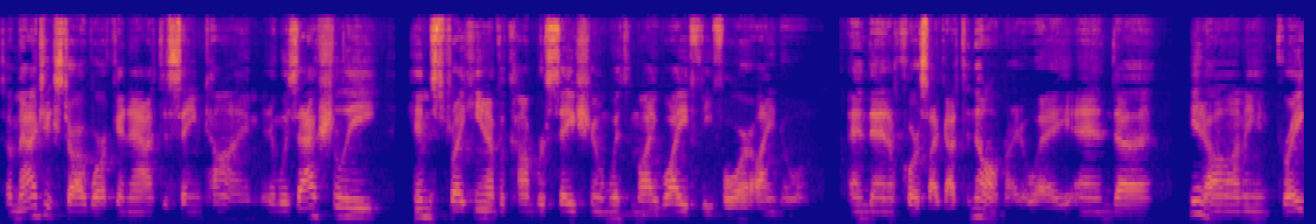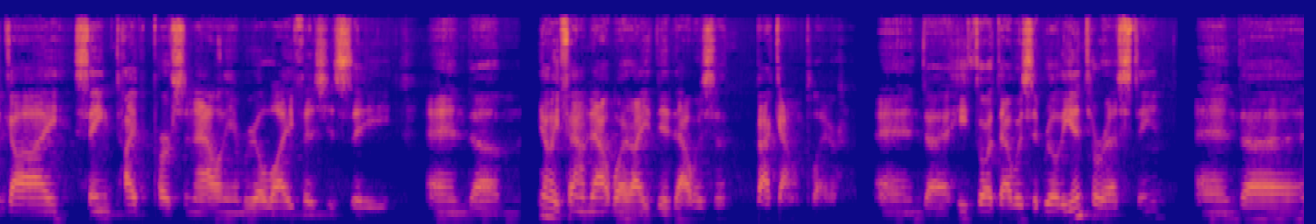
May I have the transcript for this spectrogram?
So Magic started working out at the same time. And it was actually him striking up a conversation with my wife before I knew him. And then, of course, I got to know him right away. And uh, you know, I mean, great guy, same type of personality in real life as you see. And, um, you know, he found out what I did. I was a backgammon player. And uh, he thought that was really interesting. And uh,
